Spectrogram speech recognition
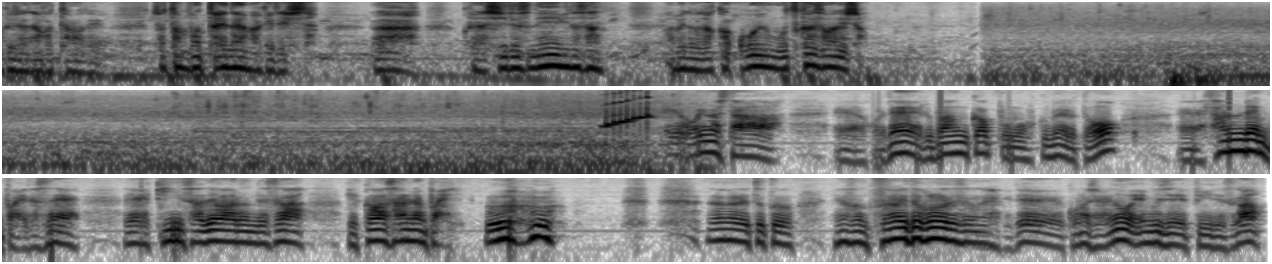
わけじゃなかったのでちょっともったいない負けでした。ああ悔しいですね皆さん。雨の中応援お疲れ様でした。えー終わりました、えーこれでルヴァンカップも含めると、えー3連敗ですね、えー僅差ではあるんですが結果は3連敗。うふだからちょっと皆さん辛いところですよね。でこの試合の MJP ですが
